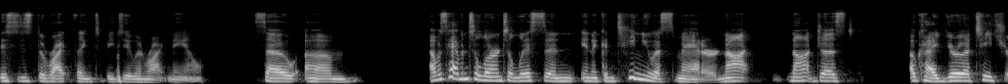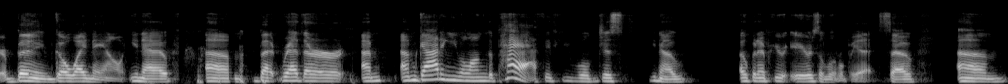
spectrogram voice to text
this is the right thing to be doing right now. So um, I was having to learn to listen in a continuous manner, not not just okay, you're a teacher, boom, go away now, you know, um, but rather I'm I'm guiding you along the path if you will just you know open up your ears a little bit. So um,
